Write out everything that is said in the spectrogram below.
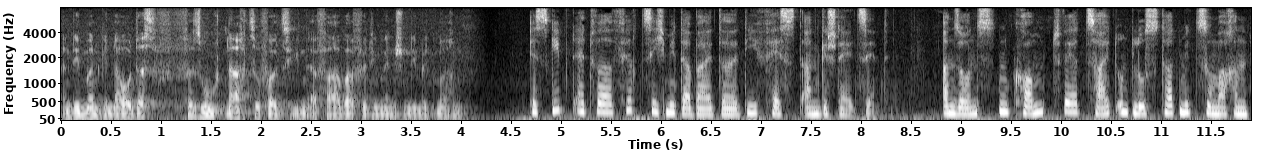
an dem man genau das versucht nachzuvollziehen, erfahrbar für die Menschen, die mitmachen. Es gibt etwa 40 Mitarbeiter, die fest angestellt sind. Ansonsten kommt, wer Zeit und Lust hat, mitzumachen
